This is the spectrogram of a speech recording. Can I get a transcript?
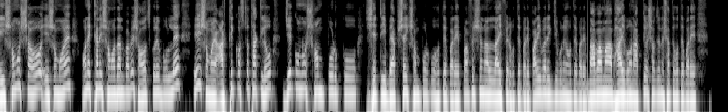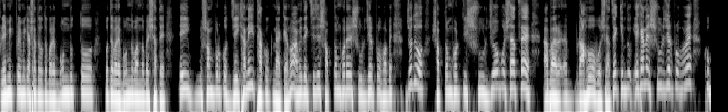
এই সমস্যাও এ সময় অনেকখানি সমাধান পাবে। সহজ করে বললে, এই সময় আর্থিক কষ্ট থাকলেও যে কোনো সম্পর্ক, সেটি ব্যবসায়িক সম্পর্ক হতে পারে প্রফেশনাল লাইফের হতে পারে, পারিবারিক জীবনে হতে পারে, বাবা মা, ভাই বোন, আত্মীয় স্বজনের সাথে হতে পারে, প্রেমিক, প্রেমিকার সাথে হতে পারে, বন্ধুত্ব হতে পারে বন্ধু বান্ধবের সাথে। এই সম্পর্ক যেখানেই থাকুক না কেন, আমি দেখছি যে সপ্তম ঘরে সূর্যের প্রভাবে, যদিও সপ্তম ঘরটি সূর্য বসে আছে, আবার রাহুও বসে আছে, কিন্তু এখানে সূর্যের প্রভাবে খুব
